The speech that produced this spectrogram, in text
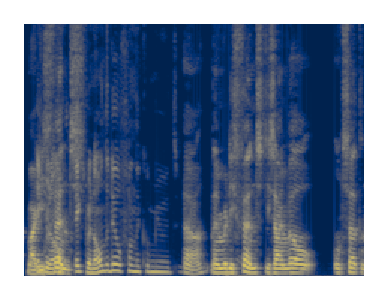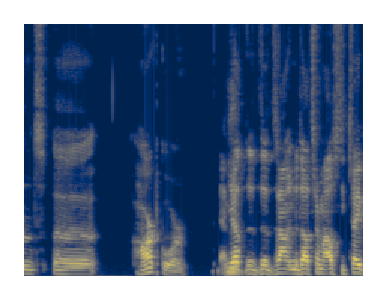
Maar Ik die fans... ik ben onderdeel van de community. Ja, nee, maar die fans die zijn wel ontzettend eh, hardcore. Ja, Ja. Dat, zou inderdaad, zeg maar, als die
